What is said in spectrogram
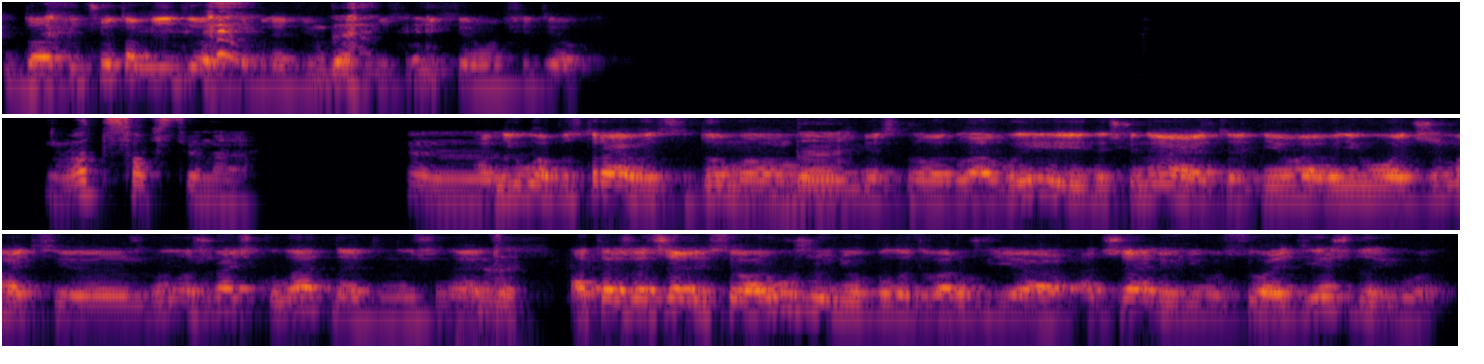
Да, ты что там ей делать-то, блядь? Да. Ни ни хер вообще делать. Вот, собственно. Э, Они обустраиваются дома Да. у местного главы и начинают от него, у него отжимать, э, ну, жрачку, ладно, это начинает. да. А также отжали все оружие, у него было два ружья, отжали у него всю одежду его.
